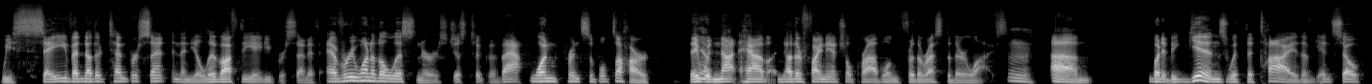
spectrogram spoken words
We save another 10%, and then you live off the 80%. If every one of the listeners just took that one principle to heart, they Yep. would not have another financial problem for the rest of their lives. Mm. Um, but it begins with the tithe. Of, and so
